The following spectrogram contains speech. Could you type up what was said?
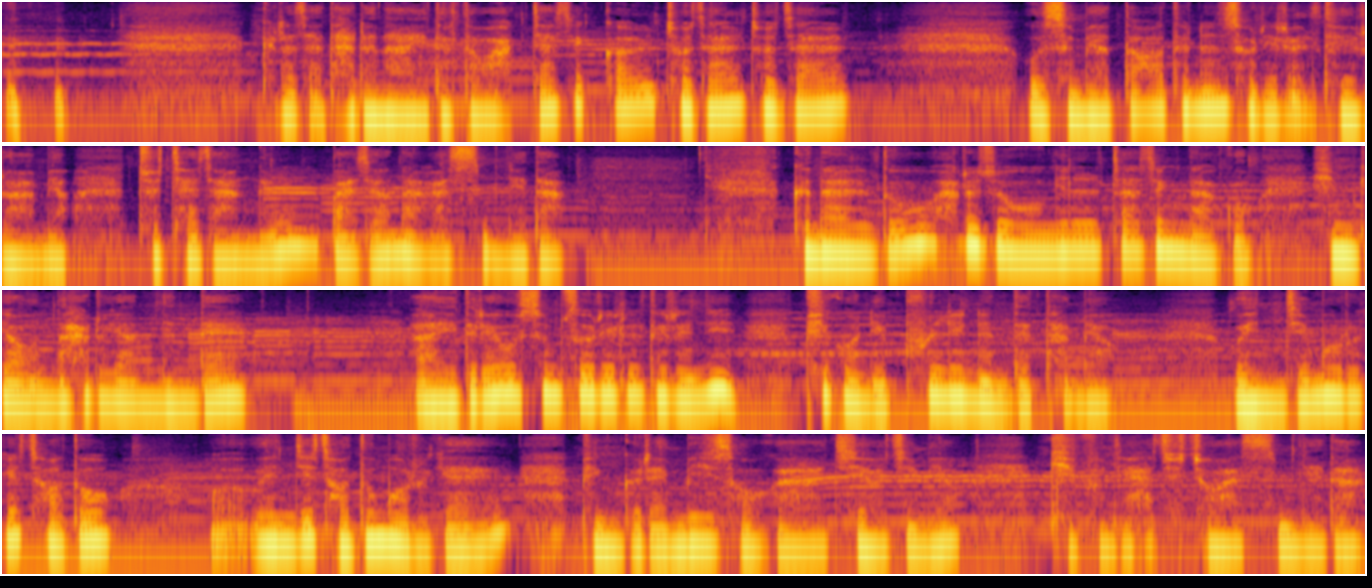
그러자 다른 아이들도 왁자지껄 조잘조잘 웃으며 떠드는 소리를 뒤로하며 주차장을 빠져나갔습니다. 그날도 하루 종일 짜증나고 힘겨운 하루였는데 아이들의 웃음소리를 들으니 피곤이 풀리는 듯하며 왠지 모르게 저도 어, 왠지 저도 모르게 빙글의 미소가 지어지며 기분이 아주 좋았습니다.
